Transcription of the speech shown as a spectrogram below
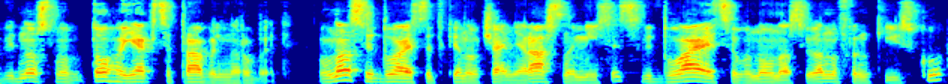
відносно того, як це правильно робити. У нас відбувається таке навчання раз на місяць. Відбувається воно у нас в Івано-Франківську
